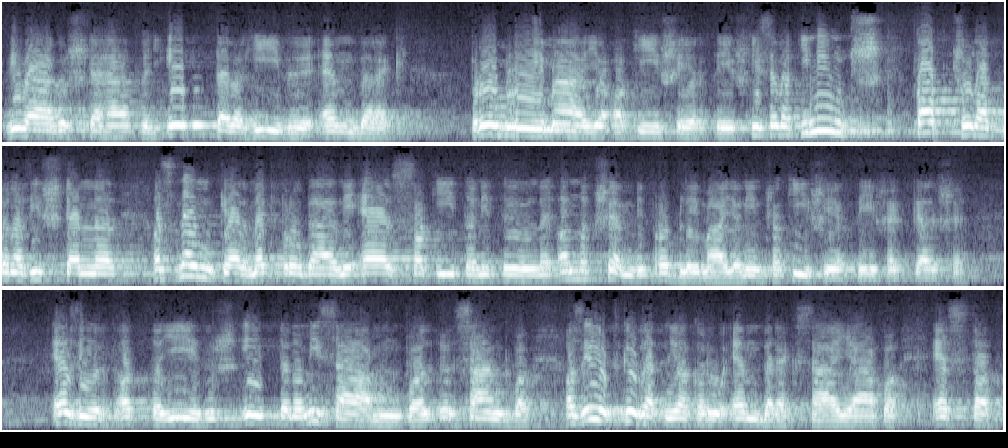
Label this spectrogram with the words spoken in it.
Világos tehát, hogy éppen a hívő emberek problémája a kísértés, hiszen aki nincs kapcsolatban az Istennel, azt nem kell megpróbálni elszakítani tőle, annak semmi problémája nincs a kísértésekkel se. Ezért adta Jézus éppen a mi számunkba, szánkba, az őt követni akaró emberek szájába ezt a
